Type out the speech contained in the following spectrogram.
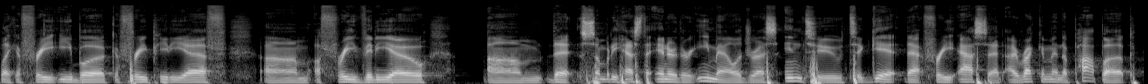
like a free ebook, a free PDF, um, a free video. Um, that somebody has to enter their email address into to get that free asset. I recommend a pop up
